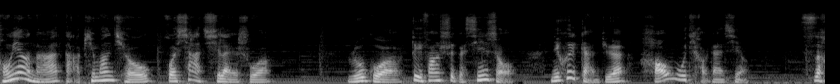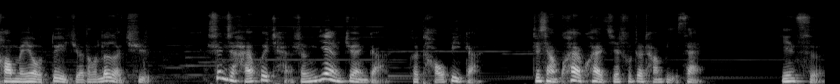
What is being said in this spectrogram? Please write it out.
同样拿打乒乓球或下棋来说，如果对方是个新手，你会感觉毫无挑战性，丝毫没有对决的乐趣，甚至还会产生厌倦感和逃避感，只想快快结束这场比赛。因此，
